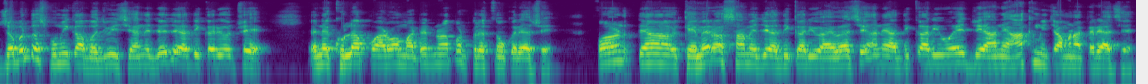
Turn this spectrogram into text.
જબરદસ્ત ભૂમિકા ભજવી છે અને જે જે અધિકારીઓ છે, એને ખુલ્લા પાડવા માટેના પણ પ્રયત્નો કર્યા છે. પણ ત્યાં કેમેરા સામે જે અધિકારીઓ આવ્યા છે અને અધિકારીઓએ જે આને આંખ મીચામણા કર્યા છે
